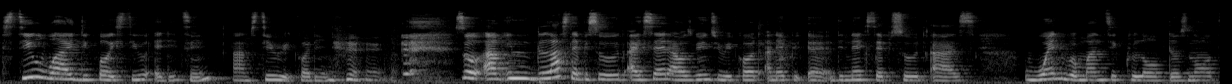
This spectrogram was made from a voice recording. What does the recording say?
still while Deepo is still editing, I'm still recording. so um, in the last episode, I said I was going to record an epi- uh, the next episode as when romantic love does not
